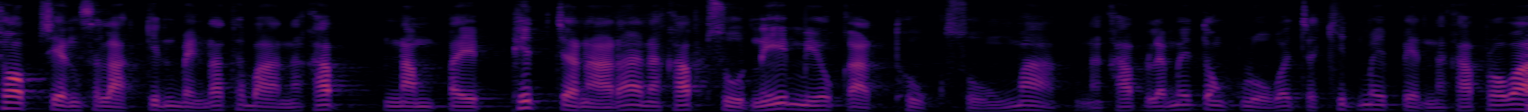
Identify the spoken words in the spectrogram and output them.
ชอบเสี่ยงสลากกินแบ่งรัฐบาลนะครับนำไปพิจารณาได้นะครับ สูตรนี้มีโอกาสถูกสูงมากนะครับ และไม่ต้องกลัวว่าจะคิดไม่เป็นนะครับ เพราะว่า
